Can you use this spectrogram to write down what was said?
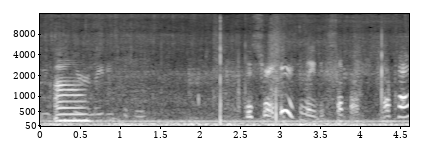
These Oh. are um. lady slippers. This right here is a lady slipper. Okay.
